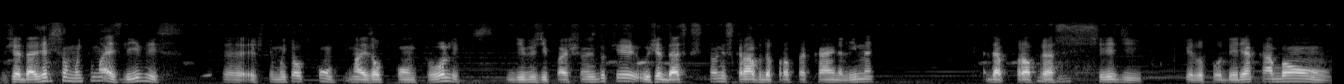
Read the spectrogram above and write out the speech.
os Jedi eles são muito mais livres, é, eles têm muito mais autocontrole, livres de paixões, do que os Jedi que se tornam escravos da própria carne ali, né? Da própria uhum. sede pelo poder e acabam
